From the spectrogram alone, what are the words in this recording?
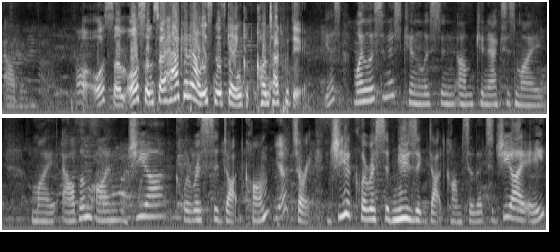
album. Oh, awesome, awesome. So how can our listeners get in contact with you? Yes, my listeners can listen, um, can access my my album on giaclarissa.com. Yeah. Sorry, giaclarissamusic.com. So that's G I A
